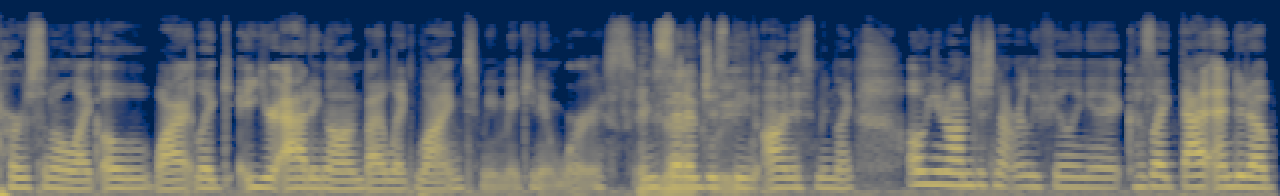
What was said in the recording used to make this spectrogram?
personal, like, oh, why, like, you're adding on by, like, lying to me, making it worse. Instead of just being honest, being like, oh, you know, I'm just not really feeling it. Because, like, that ended up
